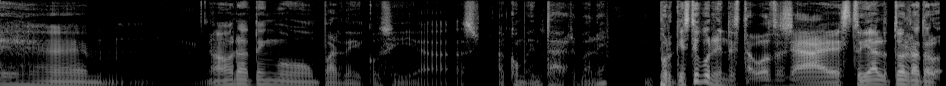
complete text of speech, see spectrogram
Em, ahora tengo un par de cosillas a comentar, ¿vale? Porque estoy poniendo esta voz, o sea, estoy todo el rato...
